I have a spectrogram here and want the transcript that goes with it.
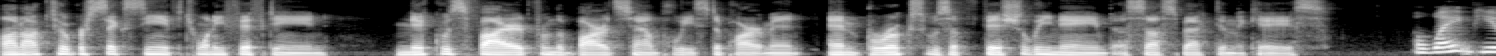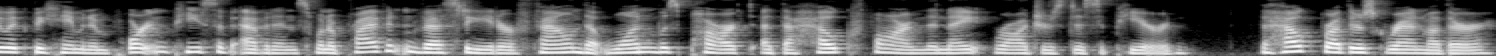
On October 16, 2015, Nick was fired from the Bardstown Police Department, and Brooks was officially named a suspect in the case. A white Buick became an important piece of evidence when a private investigator found that one was parked at the Houck farm the night Rogers disappeared. The Houck brothers' grandmother,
